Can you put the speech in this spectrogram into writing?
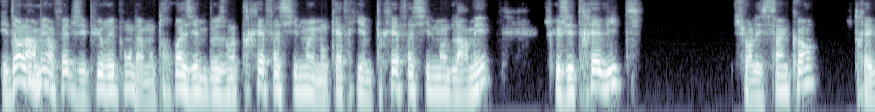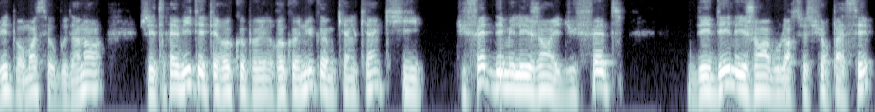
Et dans l'armée, mmh. en fait, j'ai pu répondre à mon troisième besoin très facilement et mon quatrième très facilement de l'armée, parce que j'ai très vite, sur les cinq ans, très vite pour moi, c'est au bout d'un an, hein, j'ai très vite été reconnu comme quelqu'un qui du fait d'aimer les gens et du fait d'aider les gens à vouloir se surpasser,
